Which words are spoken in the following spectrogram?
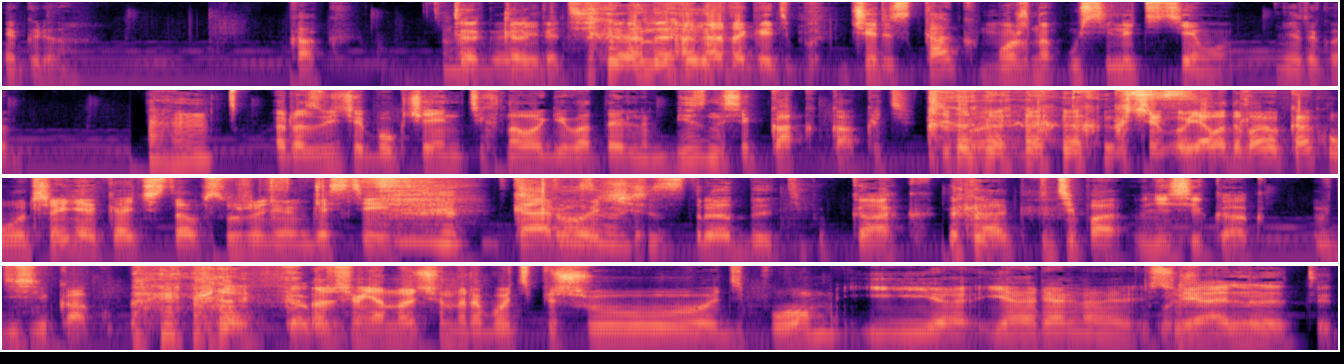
Я говорю, «как». Она Как говорит, какать? Она- такая, типа, через «как» можно усилить тему. Я такой, «Мгм. Развитие блокчейн-технологий в отельном бизнесе, как какать. Типа, я вот добавил, как улучшение качества обслуживания гостей. Короче, очень странно, типа, как? как, ну, типа, Внеси как. В DC каку. Как? В общем, я ночью на работе пишу диплом, и я реально... Реально? Ты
